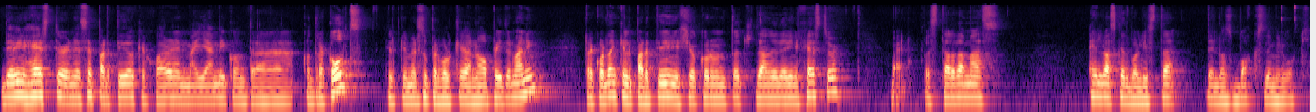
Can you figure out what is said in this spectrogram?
Devin Hester en ese partido que jugaron en Miami contra, contra Colts, el primer Super Bowl que ganó Peyton Manning. Recuerdan que el partido inició con un touchdown de Devin Hester. Bueno, pues tarda más el basquetbolista de los Bucks de Milwaukee.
